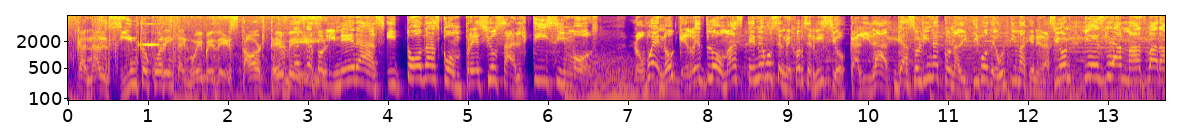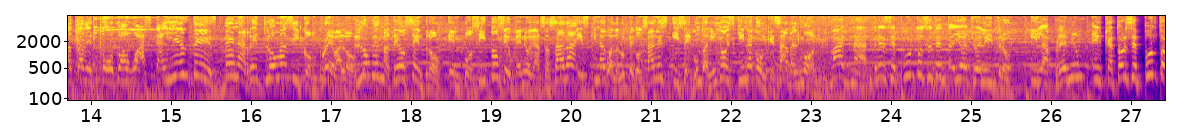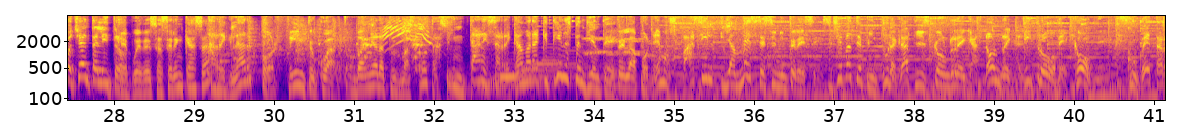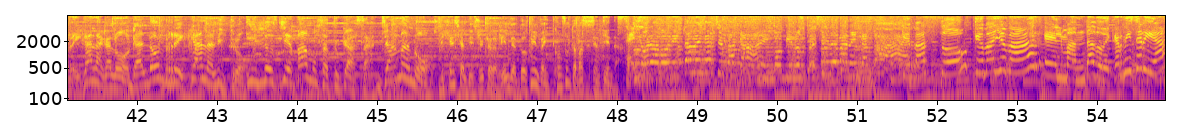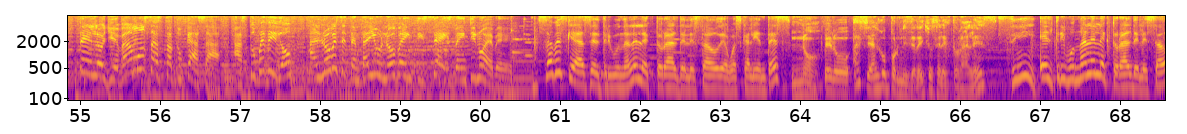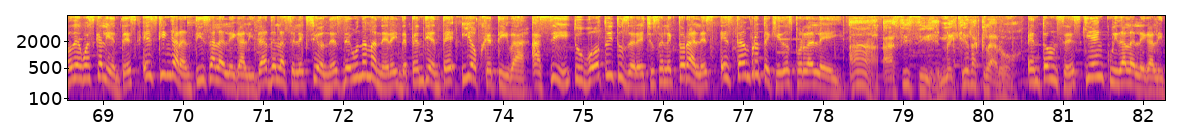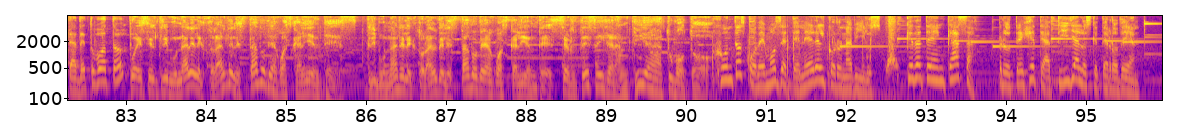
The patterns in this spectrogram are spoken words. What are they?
canal 149 de Star TV. Tantas gasolineras y todas con precios altísimos. Lo bueno que Red Lomas tenemos el mejor servicio, calidad, gasolina con aditivo de última generación y es la más barata de todo Aguascalientes. Ven a Red Lomas y compruébalo. López Mateo Centro, en Positos, Eugenio Garzazada, esquina Guadalupe González y segundo anillo, esquina con Quesada Limón. Magna, 13.78 el litro y la Premium en 14.80 el litro. ¿Qué puedes hacer en casa? Arreglar por fin tu cuarto. Bañar a tus mascotas. Pintar esa recámara que tienes pendiente. Te la ponemos fácil y a meses sin intereses. Llévate pintura gratis con regalón regalitro de Comex. Cubeta regala galón, galón regala litro. Y los llevamos a tu casa. Llámanos. Vigencia el 18 de abril del 2020. Consulta bases en tienda. Señora bonita, venga para acá. En Combi los precios le van a encantar. ¿Qué pasó? ¿Qué va a llevar? El mandado de carnicería te lo llevamos hasta tu casa. Haz tu pedido al 971-2629. ¿Sabes qué hace el Tribunal Electoral del Estado de Aguascalientes? No, pero ¿hace algo por mis derechos electorales? Sí, el Tribunal Electoral del Estado de Aguascalientes es quien garantiza la legalidad de las elecciones de una manera independiente y objetiva. Así, tu voto y tus derechos electorales están protegidos por la ley. Ah, así sí, me queda claro. Entonces, ¿quién cuida la legalidad de tu voto? Pues el Tribunal Electoral del Estado de Aguascalientes. Tribunal Electoral del Estado de Aguascalientes. Certeza y garantía a tu voto. Juntos podemos detener el coronavirus. Quédate en casa. Protégete a ti y a los que te rodean.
